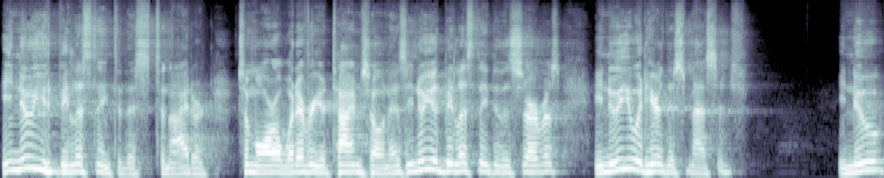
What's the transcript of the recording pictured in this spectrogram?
He knew you'd be listening to this tonight or tomorrow, whatever your time zone is. He knew you'd be listening to the service. He knew you would hear this message. He knew,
